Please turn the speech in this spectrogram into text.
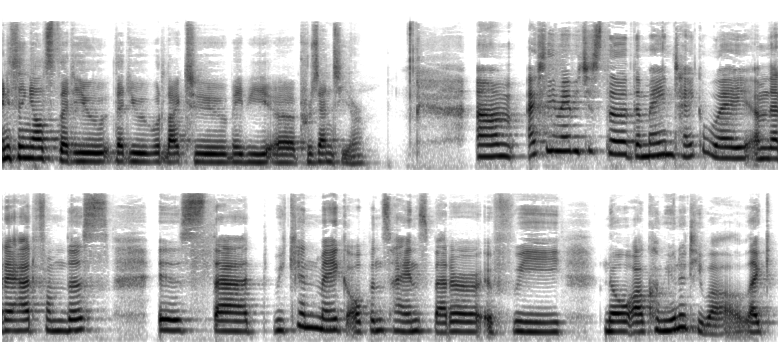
Anything else that you, that you would like to maybe uh, present here? Um, actually, maybe just the, the main takeaway um, that I had from this is that we can make open science better if we know our community well. Like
